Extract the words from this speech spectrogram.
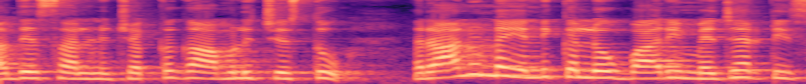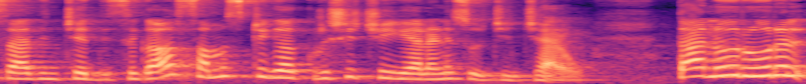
ఆదేశాలను చక్కగా అమలు చేస్తూ రానున్న ఎన్నికల్లో భారీ మెజారిటీ సాధించే దిశగా సమష్టిగా కృషి చేయాలని సూచించారు. తాను రూరల్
